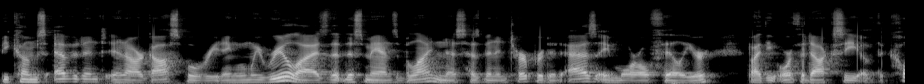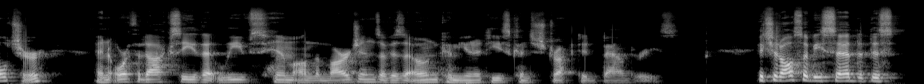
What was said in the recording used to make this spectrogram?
becomes evident in our gospel reading when we realize that this man's blindness has been interpreted as a moral failure by the orthodoxy of the culture, an orthodoxy that leaves him on the margins of his own community's constructed boundaries. It should also be said that this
